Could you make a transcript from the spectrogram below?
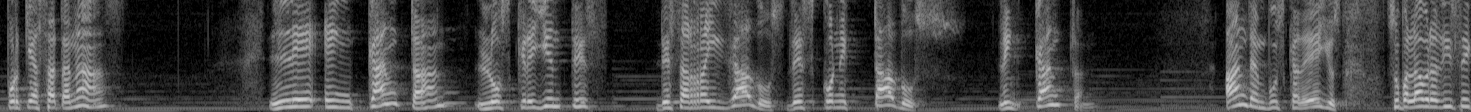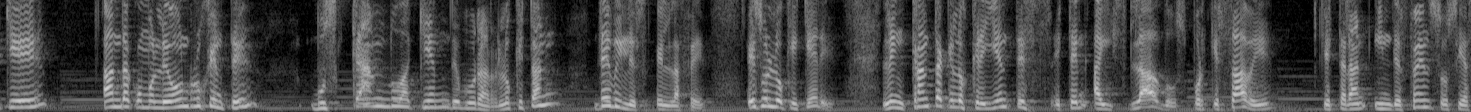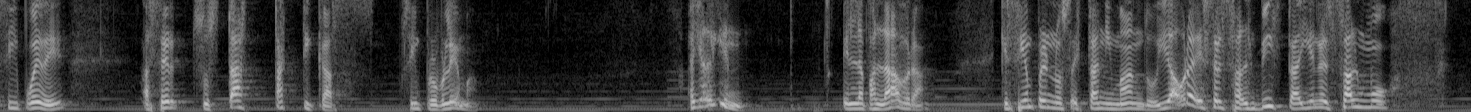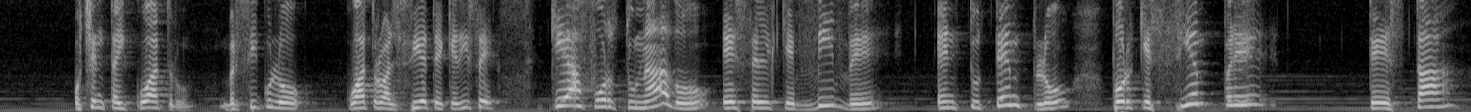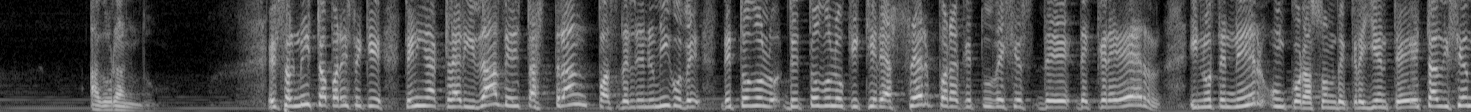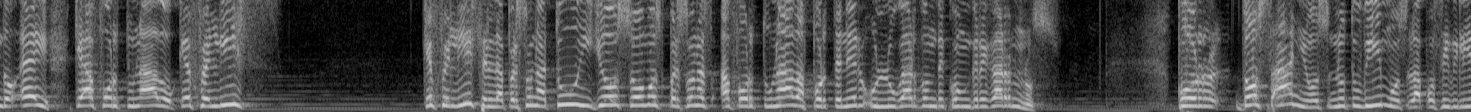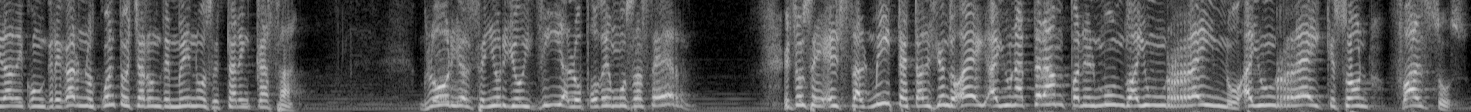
Porque a Satanás le encantan los creyentes desarraigados, desconectados. Le encantan. Anda en busca de ellos. Su palabra dice que anda como león rugente buscando a quien devorar. Los que están débiles en la fe. Eso es lo que quiere. Le encanta que los creyentes estén aislados porque sabe que estarán indefensos y así puede hacer sus tácticas sin problema. Hay alguien en la palabra que siempre nos está animando y ahora es el salmista ahí en el Salmo 84, versículo 4 al 7, que dice, qué afortunado es el que vive en tu templo porque siempre te está adorando. El salmista parece que tenía claridad de estas trampas del enemigo, de, todo, lo, de todo, lo, que quiere hacer para que tú dejes de, de, creer y no tener un corazón de creyente. Está diciendo, hey, qué afortunado, qué feliz. Qué feliz en la persona. Tú y yo somos personas afortunadas por tener un lugar donde congregarnos. Por dos años no tuvimos la posibilidad de congregarnos. ¿Cuánto echaron de menos estar en casa? Gloria al Señor y hoy día lo podemos hacer. Entonces el salmista está diciendo, hay una trampa en el mundo, hay un reino, hay un rey que son falsos.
